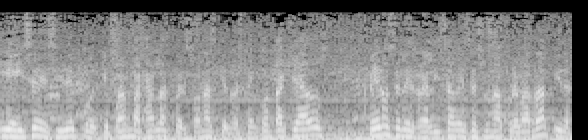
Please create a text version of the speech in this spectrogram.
y ahí se decide pues, que puedan bajar las personas que no estén contagiados, pero se les realiza a veces una prueba rápida.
